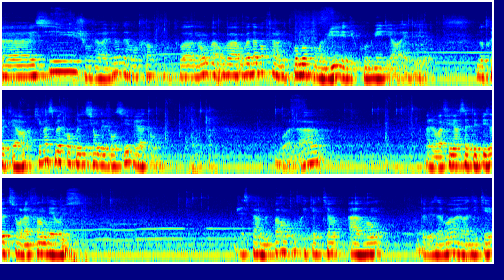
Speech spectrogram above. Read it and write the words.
Euh, ici, j'enverrai bien des renforts pour toi. Non, on va, on va d'abord faire une promo pour lui et du coup, lui, il ira aider notre éclaireur qui va se mettre en position défensive et attendre. Voilà. Allez, on va finir cet épisode sur la fin des Russes. J'espère ne pas rencontrer quelqu'un avant de les avoir éradiqués.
